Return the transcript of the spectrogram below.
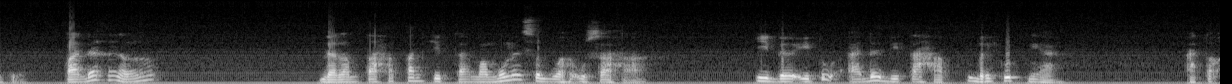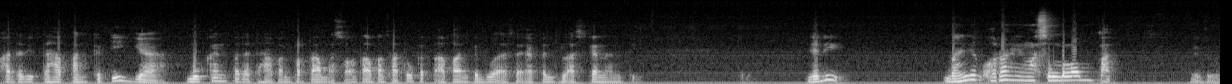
Gitu. Padahal dalam tahapan kita memulai sebuah usaha, ide itu ada di tahap berikutnya atau ada di tahapan ketiga, bukan pada tahapan pertama. Soal tahapan satu ke tahapan kedua saya akan jelaskan nanti. Jadi banyak orang yang langsung melompat gitu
